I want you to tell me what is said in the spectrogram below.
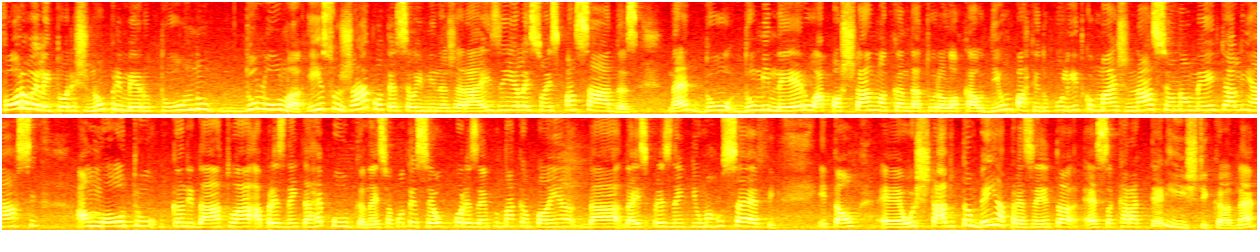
foram eleitores no primeiro turno do Lula. Isso já aconteceu em Minas Gerais em eleições passadas, né? Do, do mineiro apostar numa candidatura local de um partido político, mas nacionalmente alinhar-se a um outro candidato a, a, presidente da República. Né? Isso aconteceu, por exemplo, na campanha da, da ex-presidente Dilma Rousseff. Então, é, o Estado também apresenta essa característica. Né?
